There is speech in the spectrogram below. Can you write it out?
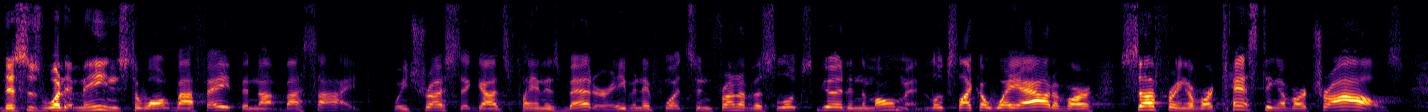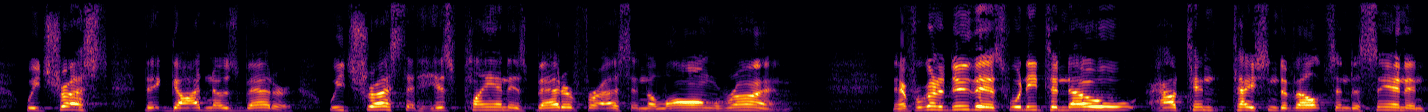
This is what it means to walk by faith and not by sight. We trust that God's plan is better, even if what's in front of us looks good in the moment, looks like a way out of our suffering, of our testing, of our trials. We trust that God knows better. We trust that His plan is better for us in the long run. If we're going to do this, we need to know how temptation develops into sin. In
